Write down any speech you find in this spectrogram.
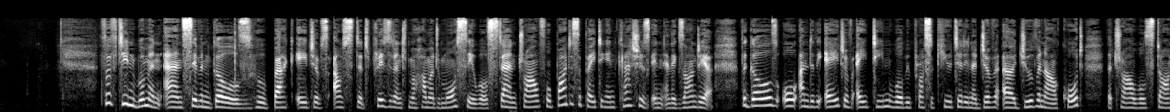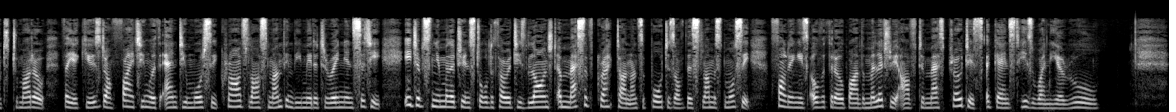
15 women and 7 girls who back Egypt's ousted President Mohamed Morsi will stand trial for participating in clashes in Alexandria. The girls, all under the age of 18, will be prosecuted in a, juve- a juvenile court. The trial will start tomorrow. They accused of fighting with anti-Morsi crowds last month in the Mediterranean city. Egypt's new military-installed authorities launched a massive crackdown on supporters of the Islamist Morsi following his overthrow by the military after mass protests against his one-year rule.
